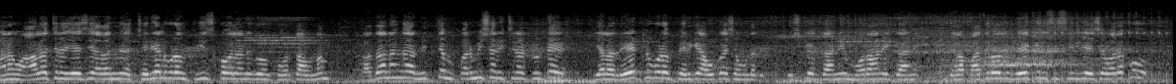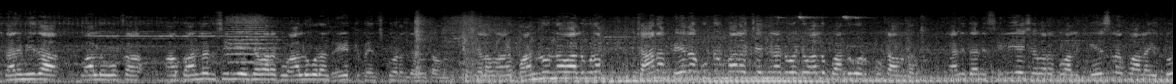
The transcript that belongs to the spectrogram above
మనం ఆలోచన చేసి దాని మీద చర్యలు కూడా తీసుకోవాలని కోరుతా ఉన్నాం. ప్రధానంగా నిత్యం పర్మిషన్ ఇచ్చినట్టుంటే ఇలా రేట్లు కూడా పెరిగే అవకాశం ఉండదు. ఉసుకకి కానీ మొరానికి కానీ ఇలా పది రోజులు వెహికల్స్ సీల్ చేసే వరకు దాని మీద వాళ్ళు ఒక ఆ బండ్లను సీల్ చేసే వరకు వాళ్ళు కూడా రేట్లు పెంచుకోవడం జరుగుతూ ఉంది. ఇలా బండ్లు ఉన్న వాళ్ళు కూడా చాలా పేద కుటుంబాలకు చెందినటువంటి వాళ్ళు బండ్లు కొనుక్కుంటా ఉన్నారు. కానీ దాన్ని సిలి చేసే వరకు వాళ్ళు కేసుల పాలవుతూ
